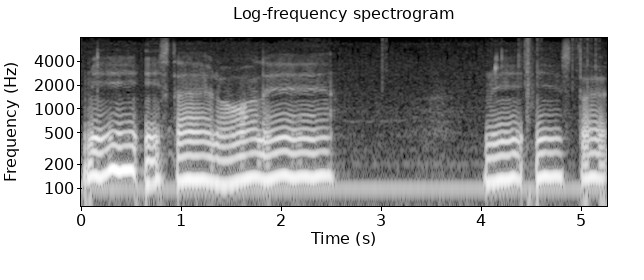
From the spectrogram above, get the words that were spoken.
Mistero Ale. Mistero.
